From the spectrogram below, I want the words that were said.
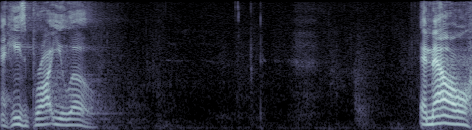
And He's brought you low. And now,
